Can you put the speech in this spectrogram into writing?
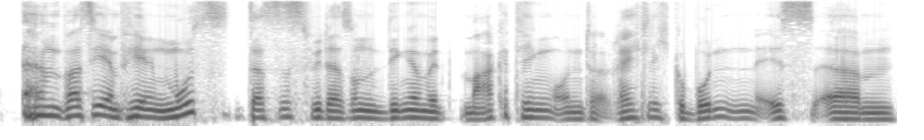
was ich empfehlen muss, das ist wieder so eine Dinge mit Marketing und rechtlich gebunden ist ähm,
